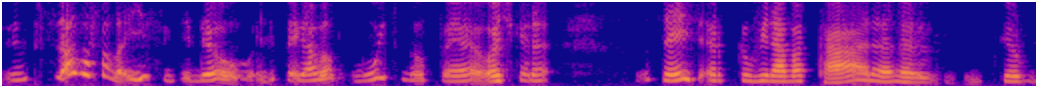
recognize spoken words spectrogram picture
Eu não precisava falar isso, entendeu? Ele pegava muito meu pé. Eu acho que era. Não sei se era porque eu virava a cara, porque eu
